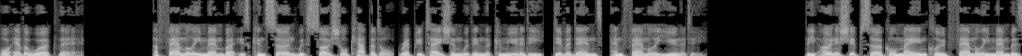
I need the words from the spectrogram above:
or ever work there. A family member is concerned with social capital reputation within the community, dividends, and family unity. The ownership circle may include family members,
